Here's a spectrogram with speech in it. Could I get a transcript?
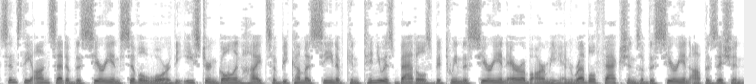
since the onset of the Syrian civil war the eastern Golan Heights have become a scene of continuous battles between the Syrian Arab Army and rebel factions of the Syrian opposition,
